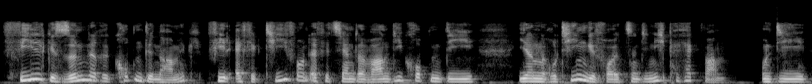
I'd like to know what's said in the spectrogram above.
viel gesündere Gruppendynamik, viel effektiver und effizienter waren die Gruppen, die ihren Routinen gefolgt sind, die nicht perfekt waren. Und die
